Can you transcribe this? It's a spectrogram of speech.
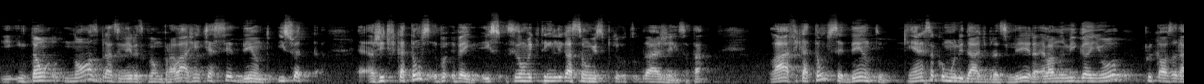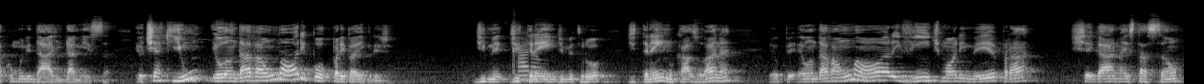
e, então, nós brasileiros que vamos para lá, a gente é sedento. Isso é. A gente fica tão. Bem, isso, vocês vão ver que tem ligação isso da agência, tá? Lá fica tão sedento que essa comunidade brasileira, ela não me ganhou por causa da comunidade da missa. Eu tinha que um, eu andava uma hora e pouco para ir para a igreja. De, de trem, de metrô, de trem no caso lá, né? Eu, eu andava uma hora e vinte, uma hora e meia para chegar na estação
